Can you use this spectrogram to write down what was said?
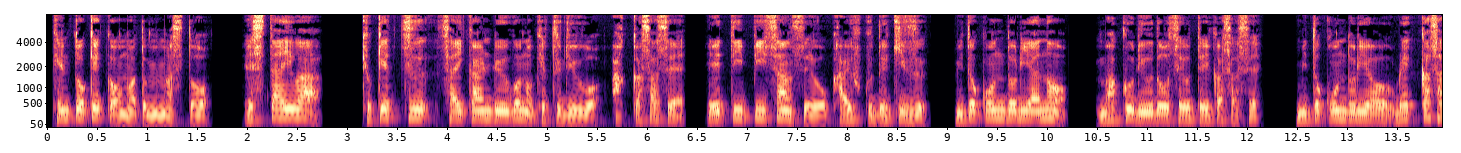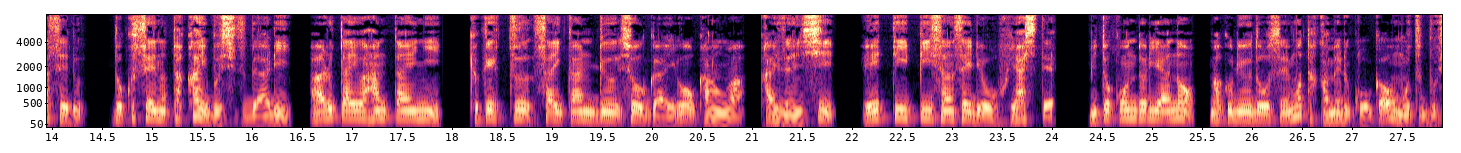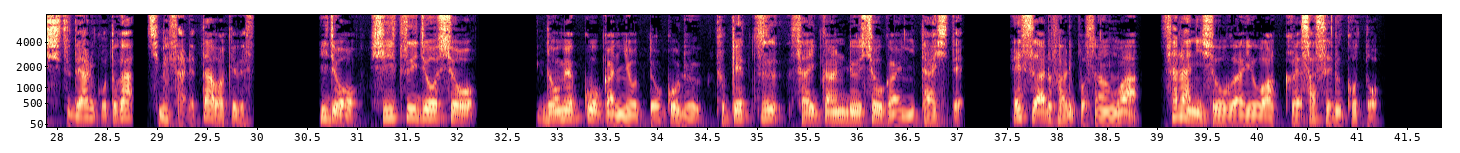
検討結果をまとめますと、S 体は虚血再管流後の血流を悪化させ、ATP 酸性を回復できず、ミトコンドリアの膜流動性を低下させ、ミトコンドリアを劣化させる毒性の高い物質であり、R 体は反対に虚血再管流障害を緩和、改善し、ATP 酸性量を増やして、ミトコンドリアの膜流動性も高める効果を持つ物質であることが示されたわけです。以上、脂質異常症、動脈交換によって起こる虚血再管流障害に対して Sα リポ酸はさらに障害を悪化させること。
